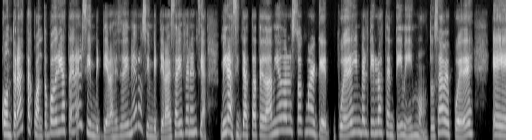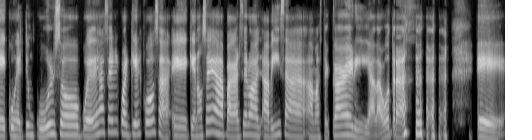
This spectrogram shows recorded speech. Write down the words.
contrastas cuánto podrías tener si invirtieras ese dinero, si invirtieras esa diferencia. Mira, si hasta te da miedo el stock market, puedes invertirlo hasta en ti mismo. Tú sabes, puedes eh, cogerte un curso, puedes hacer cualquier cosa eh, que no sea pagárselo a, Visa, a Mastercard y a la otra. Eh,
